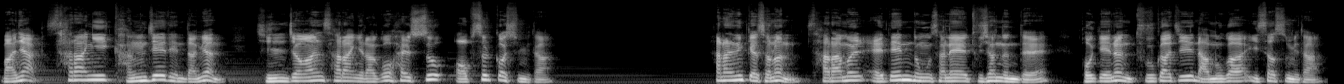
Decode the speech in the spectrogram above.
만약 사랑이 강제된다면 진정한 사랑이라고 할 수 없을 것입니다. 하나님께서는 사람을 에덴 동산에 두셨는데 거기에는 두 가지 나무가 있었습니다.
